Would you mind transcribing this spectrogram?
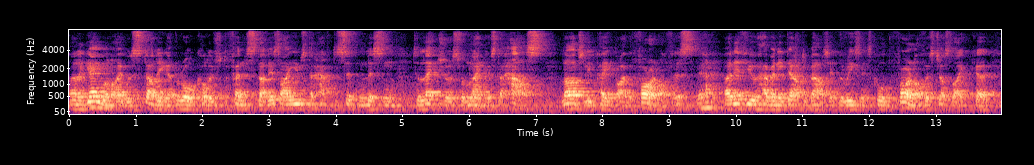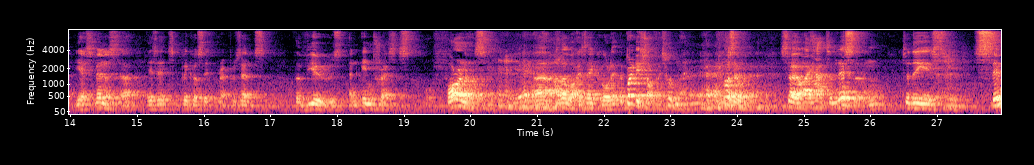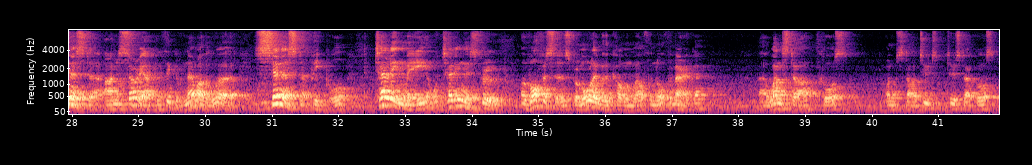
And again, when I was studying at the Royal College of Defence Studies, I used to have to sit and listen to lecturers from Lancaster House, largely paid by the Foreign Office. Yeah. And if you have any doubt about it, the reason it's called the Foreign Office, just like uh, Yes Minister, is it's because it represents the views and interests of foreigners. Uh, otherwise, they'd call it the British Office, wouldn't they? Of course they would. So I had to listen to these sinister, I'm sorry, I can think of no other word, sinister people telling me, or telling this group, of officers from all over the Commonwealth and North America, uh, one star of course, one star, two, two star course,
